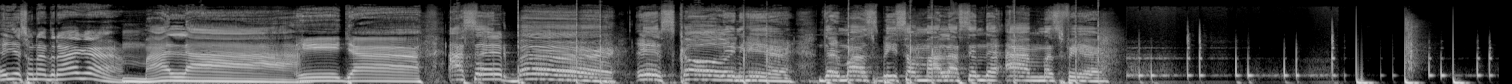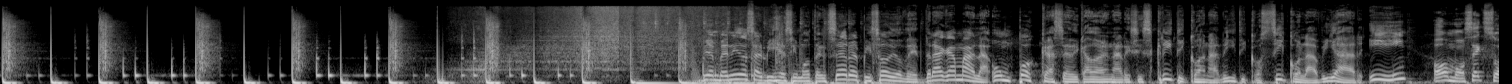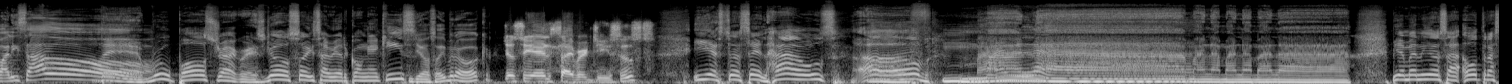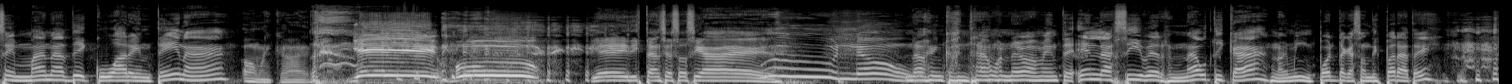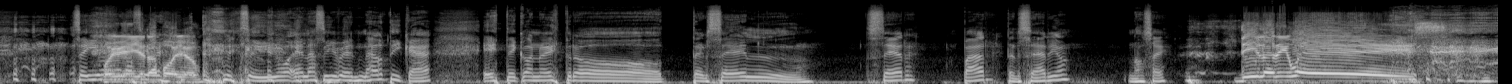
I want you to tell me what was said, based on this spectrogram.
Ella es una draga. Mala. Ella. I said Burr is calling here. There must be some malas in the atmosphere. Bienvenidos al vigésimo tercero episodio de Draga Mala, un podcast dedicado al análisis crítico, analítico, psicolabiar y Homosexualizado. de RuPaul's Drag Race. Yo soy Xavier con X Yo soy Brock. Yo soy el Cyber Jesus. y esto es el House of Mala. Mala, mala, mala. Bienvenidos a otra semana de cuarentena. Oh my God. ¡Yay! ¡Boo! Yay, distancia social. Ooh, no. Nos encontramos nuevamente en la cibernáutica. No me importa que son disparates. Seguimos Muy en bien, la yo te apoyo. Seguimos en la cibernáutica. Este con nuestro tercer ser, par, terciario. No sé. Dilo anyways.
